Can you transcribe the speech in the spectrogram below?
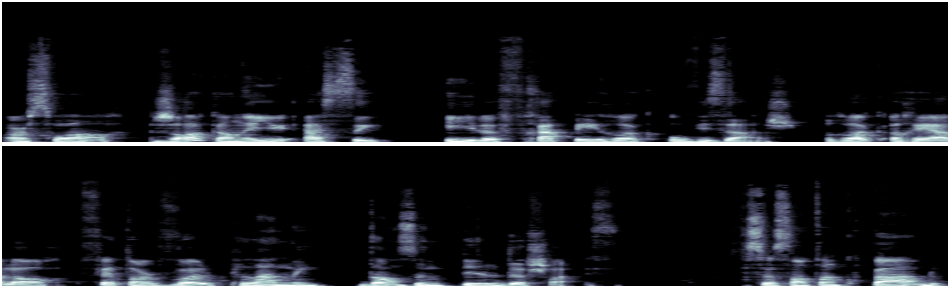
Un soir, Jacques en a eu assez et il a frappé Rock au visage. Rock aurait alors fait un vol plané dans une pile de chaises. Se sentant coupable,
